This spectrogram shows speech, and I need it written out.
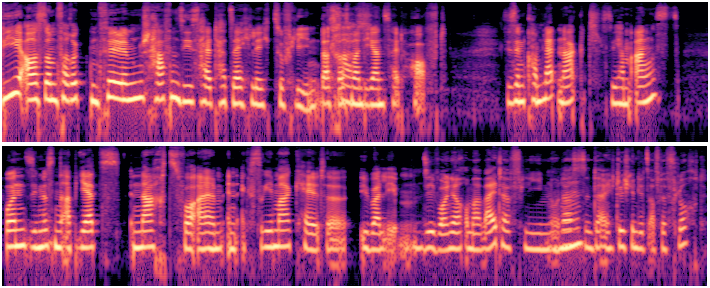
wie aus so einem verrückten Film schaffen sie es halt tatsächlich zu fliehen. Das, was Krass. man die ganze Zeit hofft. Sie sind komplett nackt, sie haben Angst und sie müssen ab jetzt nachts vor allem in extremer Kälte überleben. Sie wollen ja auch immer weiter fliehen, oder? Sie sind da eigentlich durchgehend jetzt auf der Flucht.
